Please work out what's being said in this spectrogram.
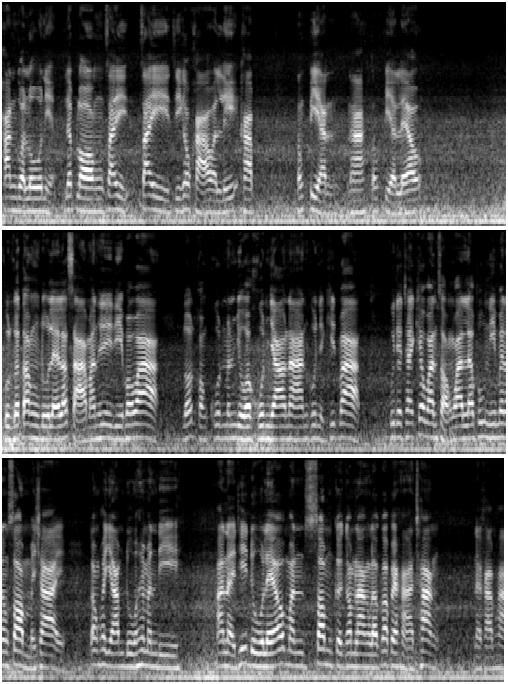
พันกว่าโลเนี่ยเรียบรองไส้ไส้สีขาวๆอะเละครับ ต้องเปลี่ยนนะต้องเปลี่ยนแล้ว คุณก็ต้องดูแลรักษามันให้ดีๆเพราะว่ารถของคุณมันอยู่กับคุณยาวนาน คุณอย่าคิดว่า คุณจะใช้แค่วันสองวันแล้วพรุ่งนี้ไม่ต้องซ่อมไม่ใช่ ต้องพยายามดูให้มันดี อันไหนที่ดูแล้วมันซ่อมเกินกำลังแล้วก็ไปหาช่าง นะครับ หา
